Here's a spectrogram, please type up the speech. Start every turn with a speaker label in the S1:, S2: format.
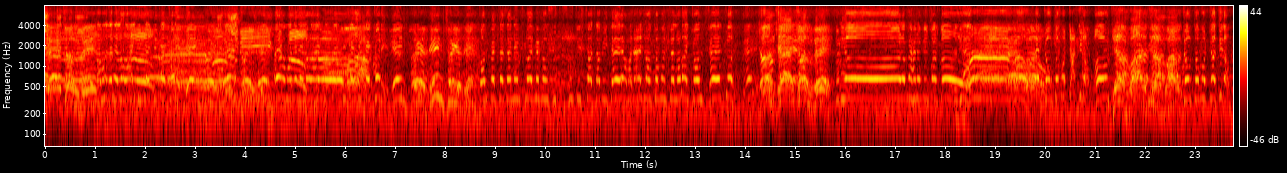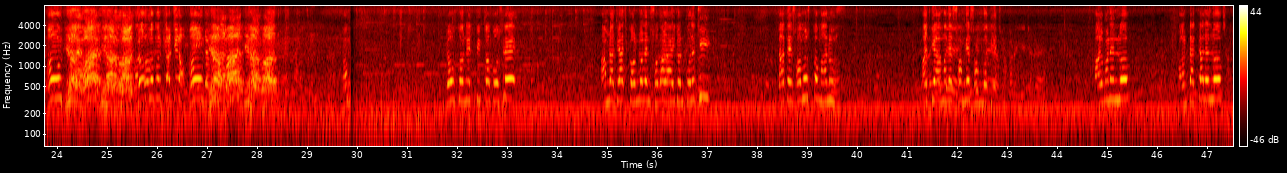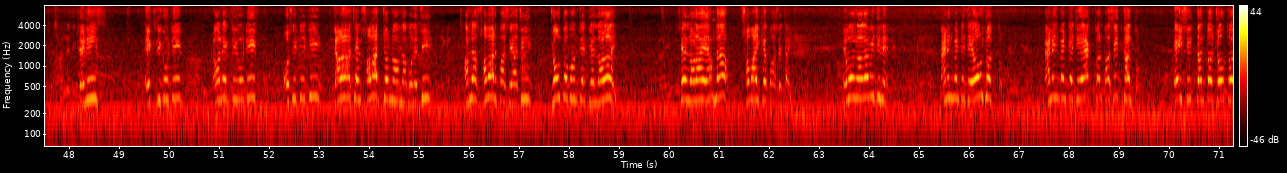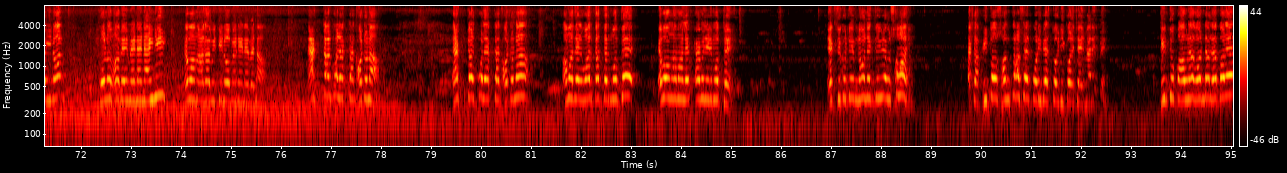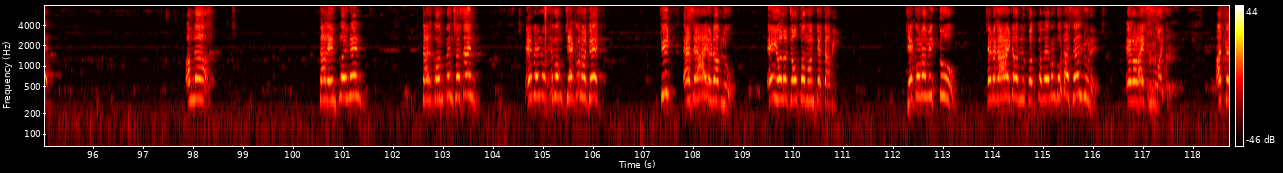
S1: চলছে চলবে
S2: আমাদের লড়াই দিকে ছড়িয়ে দিন দিন ছড়িয়ে। দিন কম্পেনসেশন এমপ্লয়মেন্ট এবং সুচিকিৎসার দাবিতে আমাদের যৌথ মঞ্চের লড়াই চলছে চলবে।
S1: চলছে চলবে।
S2: দুনিয়ার মেহনতি বর্গ যৌথ মোর্চা ছিল যৌথ মোর্চা ছিল যৌথ মোর্চা ছিল যৌথ নেতৃত্ব বসে আমরা যে আজ কন্ডোলেন্স সভার আয়োজন করেছি, তাতে সমস্ত মানুষ আজকে আমাদের সঙ্গে সঙ্গ দিয়েছে। পারমানেন্ট লোক, কন্ট্রাক্টারের লোক টেনিস এক্সিকিউটিভ নন এক্সিকিউটিভ ওসিটিটি যারা আছেন, সবার জন্য আমরা বলেছি, আমরা সবার পাশে আছি। যৌথ মঞ্চের যে লড়াই, সে লড়াইয়ে আমরা সবাইকে পাশে চাইছি। এবং আগামী দিনে ম্যানেজমেন্টের যে ঔদ্ধত্য, ম্যানেজমেন্টের যে একতরফা সিদ্ধান্ত, এই সিদ্ধান্ত যৌথ ইনন কোনোভাবেই মেনে নেয়নি এবং আগামী দিনেও মেনে নেবে না। একটার পর একটা ঘটনা, একটার পর একটা ঘটনা আমাদের ওয়ার্কারদের মধ্যে এবং আমাদের ফ্যামিলির মধ্যে এক্সিকিউটিভ নন এক্সিকিউটিভ সবাই একটা ভীত সন্ত্রাসের পরিবেশ তৈরি করেছে এই ম্যানেজমেন্ট কিন্তু পাওনা গন্ডার ব্যাপারে আমরা তার এমপ্লয়মেন্ট তার কম্পেনসেশন এবং যে কোনো ডেট টিট অ্যাজ এ আইওডাব্লিউ এই হলো যৌথ মঞ্চের দাবি। যে কোনো মৃত্যু, সেটাকে আইডব্লিউ করতে হবে এবং গোটা সেল জুড়ে এ লড়াই শুরু হয়েছে। আজকে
